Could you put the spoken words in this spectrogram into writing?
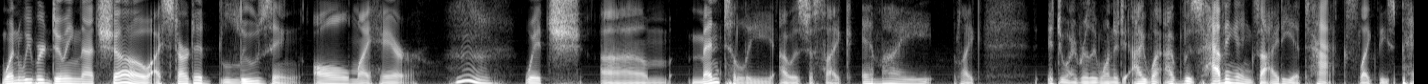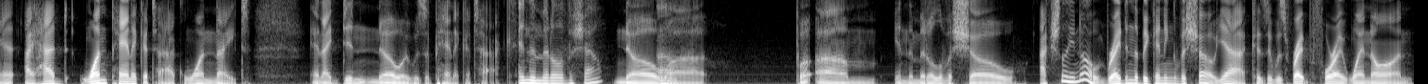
when we were doing that show i started losing all my hair. Hmm. which um mentally i was just like am i like do i really want to do I, I was having anxiety attacks like these pan i had one panic attack one night and i didn't know it was a panic attack In the middle of a show? no Oh. uh but um in the middle of a show actually no right in the beginning of a show yeah because it was right before i went on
